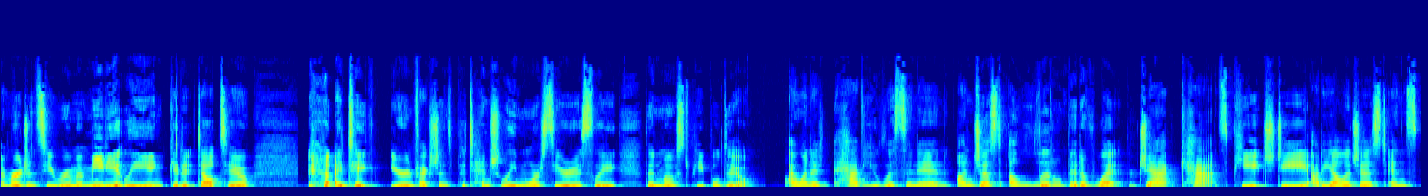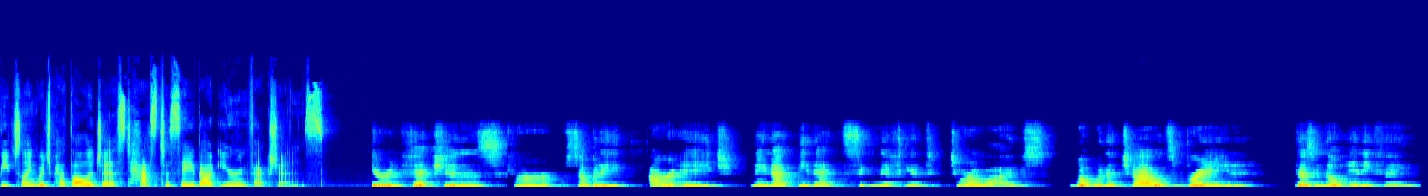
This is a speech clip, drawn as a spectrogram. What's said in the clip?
emergency room immediately and get it dealt to. I take ear infections potentially more seriously than most people do. I want to have you listen in on just a little bit of what Jack Katz, PhD, audiologist, and speech language pathologist, has to say about ear infections. Ear infections for somebody our age may not be that significant to our lives. But when a child's brain doesn't know anything,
